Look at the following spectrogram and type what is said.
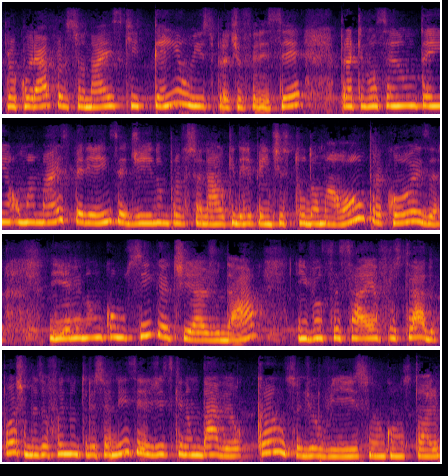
procurar profissionais que tenham isso para te oferecer, para que você não tenha uma má experiência de ir num profissional que de repente estuda uma outra coisa e ele não consiga te ajudar e você saia frustrado. Poxa, mas eu fui nutricionista e ele disse que não dava. Eu canso de ouvir isso no consultório,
